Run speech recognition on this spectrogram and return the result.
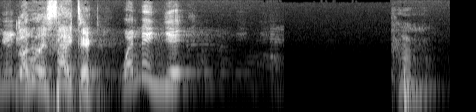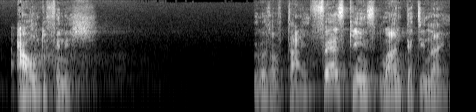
you are not excited. nye I want to finish because of time. First Kings one thirty nine.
